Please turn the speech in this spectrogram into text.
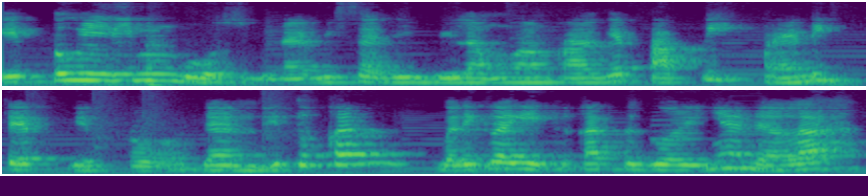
itu limbo sebenarnya bisa dibilang uang kaget tapi predicted gitu. Dan itu kan balik lagi ke kategorinya adalah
